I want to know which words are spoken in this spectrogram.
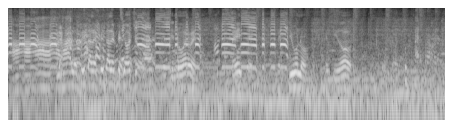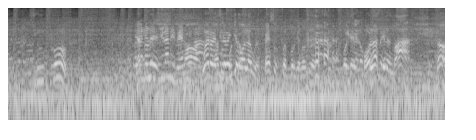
Ah, ah, le pita, le pita, le pita. 18, 19, 20, 21, 22. Tu perra. 5. Ya no le chila ni verde. No, nada. Bueno, ya tiene un 20 poquito. bolas, güey. Pesos, pues, porque no sé. Porque bolas tienes más. No.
